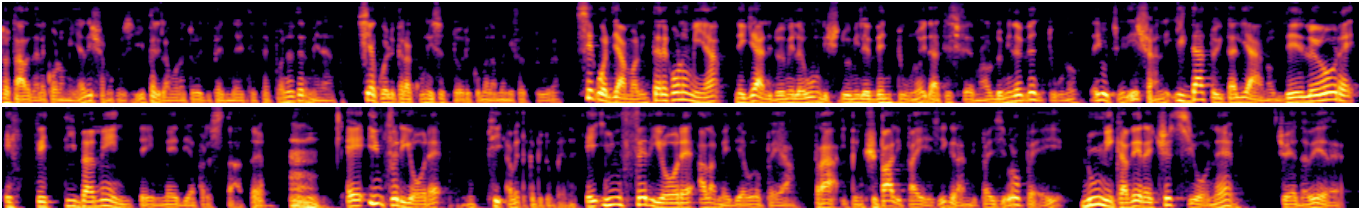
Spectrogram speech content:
totale dell'economia, diciamo così, per i lavoratori dipendenti a tempo indeterminato, sia quelli per alcuni settori come la manifattura. Se guardiamo l'intera economia, negli anni 2011-2021, i dati si fermano al 2021, negli ultimi dieci anni il dato italiano delle ore effettivamente in media prestate è inferiore, sì, avete capito bene, è inferiore alla media europea. Tra i principali paesi, i grandi paesi europei, l'unica vera eccezione, cioè ad avere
